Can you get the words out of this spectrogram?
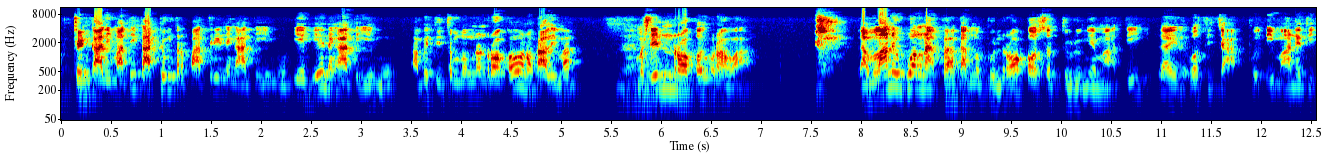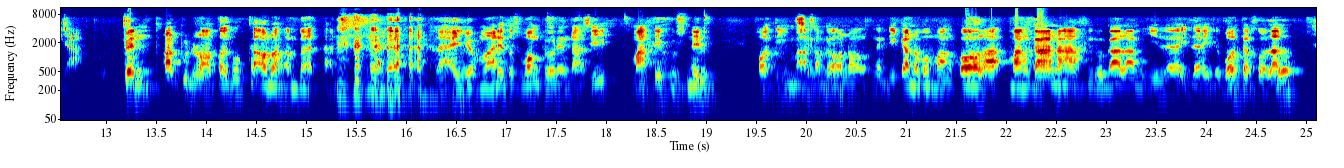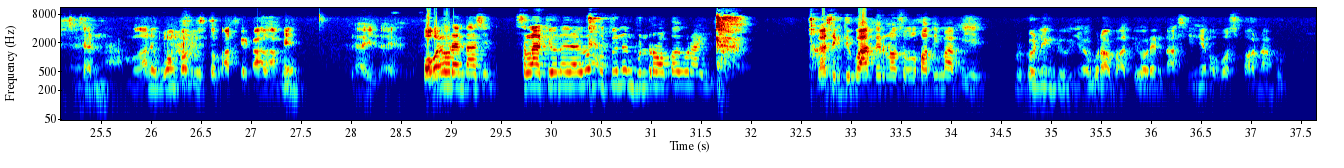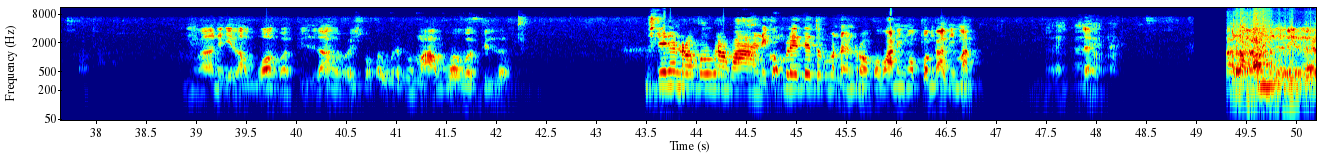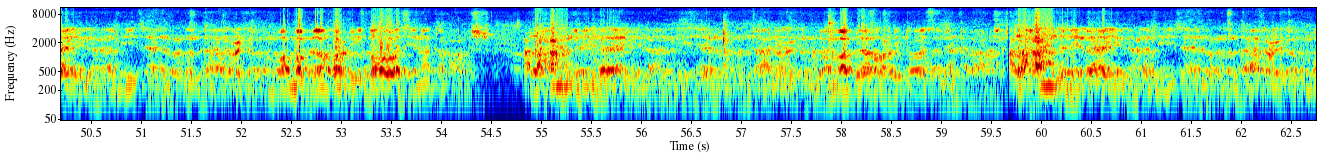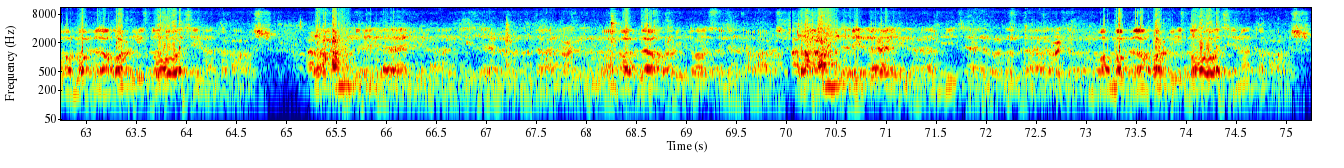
Dan kalimat iki kadung terpatri ning atimu. Piye-piye ning atimu. Tapi dicemplung nang neraka ana kalimat mesti neraka iku ora lah mulane wong nak bakat mlebu neraka sedurunge mati, la ilaha dicabut, imane dicabut. Ben mlebu neraka iku gak ana hambatan. lah iya mulane terus wong orientasi mati husnil khotimah sampai ono ngendikan apa mangkola mangkana akhiru kalam ila ilaha illallah dakhalal jannah. Mulane wong kon nutup akhir kalame la ilaha illallah. Pokoke orientasi selagi ono iku kudune ben neraka iku ora iso. Lah sing dikuatirno sul khotimah piye? Mergo ning donya ora pati orientasine Allah Subhanahu Malah ini ilah wa billah, wis pokoknya urip ma Allah wa billah. Mestinya rokok ora wani, kok melete temenan rokok wani ngopong kalimat. Ridha wa sinatul arsh. Alhamdulillahilladzi wa mablagha ridha wa sinatul arsh. الحمد لله الذي زال المنتهى العلم ومبلغ الرضا سنة العرش الحمد لله الذي زال المنتهى العلم ومبلغ الرضا سنة العرش الحمد لله الذي زال المنتهى العلم ومبلغ الرضا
